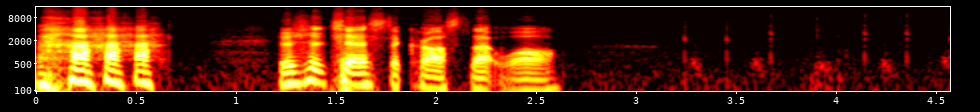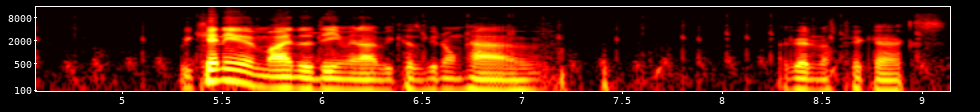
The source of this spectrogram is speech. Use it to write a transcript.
There's a chest across that wall. We can't even mine the demonite because we don't have a good enough pickaxe.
